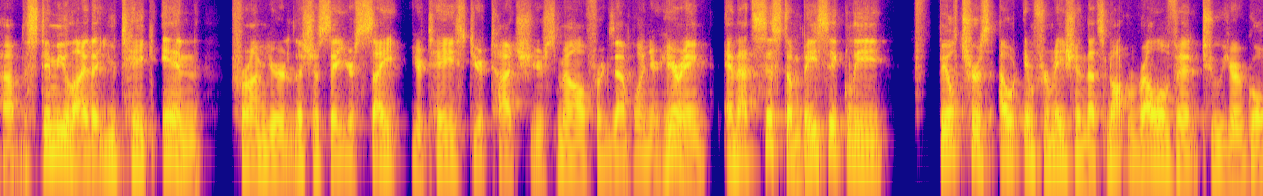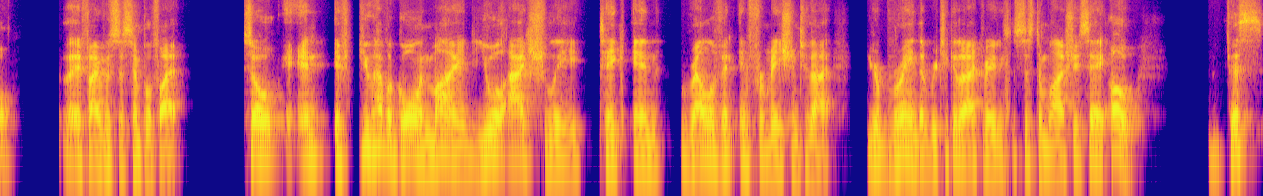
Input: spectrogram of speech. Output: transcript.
uh, the stimuli that you take in from your let's just say your sight your taste your touch your smell for example and your hearing and that system basically filters out information that's not relevant to your goal if i was to simplify it so and if you have a goal in mind you will actually take in relevant information to that your brain the reticular activating system will actually say oh this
